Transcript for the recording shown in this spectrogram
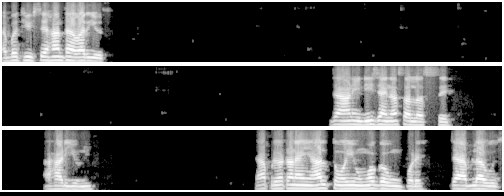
આ બધી છે હાંધા વાળી જાણી ડિઝાઇન અસલ જ છે. આ હાડીઓની. આપણે અટાણે અહીંયા હાલતું હોય એવું મગવવું પડે. જા બ્લાઉઝ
